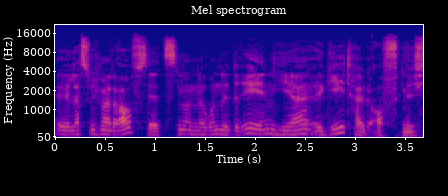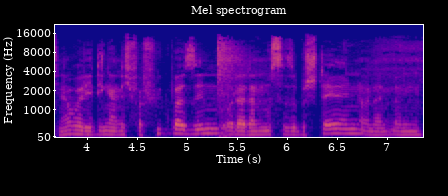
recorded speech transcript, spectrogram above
äh, lass mich mal draufsetzen und eine Runde drehen hier, äh, geht halt oft nicht, ne? weil die Dinger nicht verfügbar sind oder dann musst du sie bestellen und dann, dann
